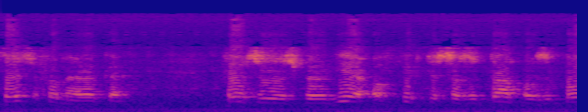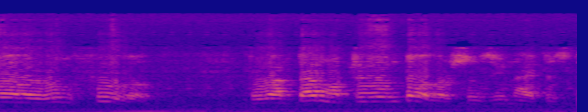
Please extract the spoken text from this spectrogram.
States of America. Purchases per year of 50,000 ton of the boiler room fuel. Per one ton, one trillion dollars of the United States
